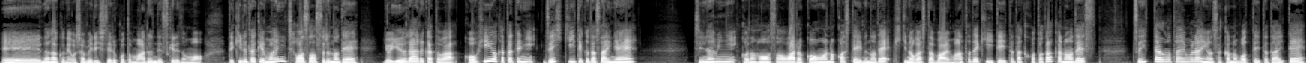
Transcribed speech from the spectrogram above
えー、長くね、おしゃべりしてることもあるんですけれども、できるだけ毎日放送するので、余裕がある方はコーヒーを片手にぜひ聞いてくださいね。ちなみに、この放送は録音を残しているので、聞き逃した場合も後で聞いていただくことが可能です。ツイッターのタイムラインを遡っていただいて、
